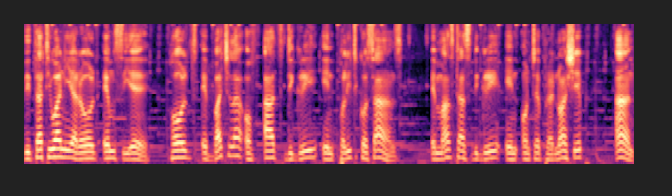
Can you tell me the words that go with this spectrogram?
The 31 year old MCA holds a Bachelor of Arts degree in Political Science, a Master's degree in Entrepreneurship, and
